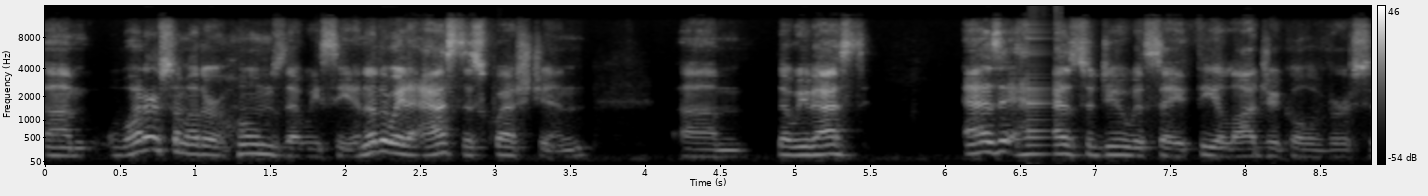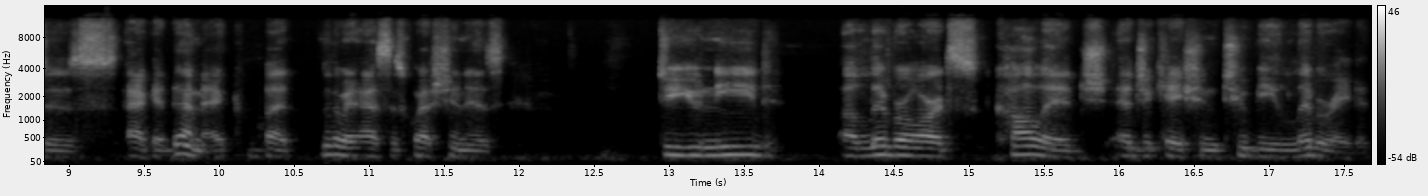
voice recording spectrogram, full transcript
Um, what are some other homes that we see? Another way to ask this question um, that we've asked as it has to do with say theological versus academic but another way to ask this question is do you need a liberal arts college education to be liberated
